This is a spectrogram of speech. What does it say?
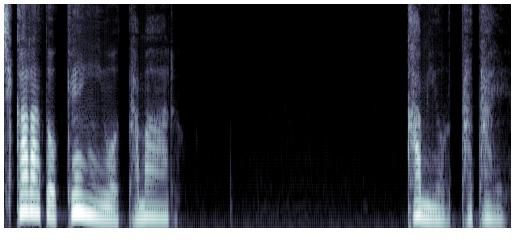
力と権威を賜る。神をたたえよ。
